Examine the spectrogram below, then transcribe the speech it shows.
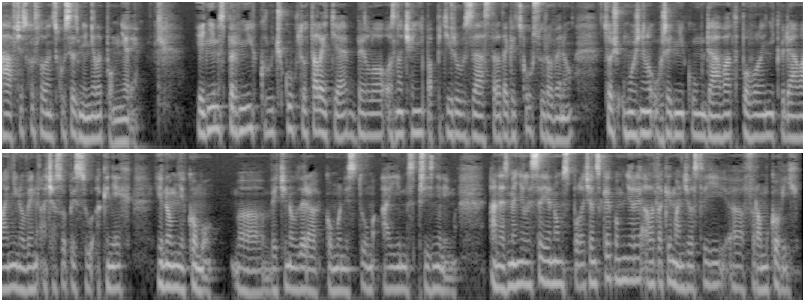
a v Československu se změnily poměry. Jedním z prvních krůčků k totalitě bylo označení papíru za strategickou surovinu, což umožnilo úředníkům dávat povolení k vydávání novin a časopisů a knih jenom někomu, eh, většinou teda komunistům a jim zpřízněným. A nezměnily se jenom společenské poměry, ale taky manželství eh, Fromkových.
